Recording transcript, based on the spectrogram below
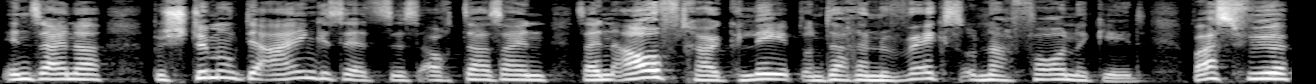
in seiner Bestimmung, der eingesetzt ist, auch da seinen, seinen Auftrag lebt und darin wächst und nach vorne geht. Was für,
